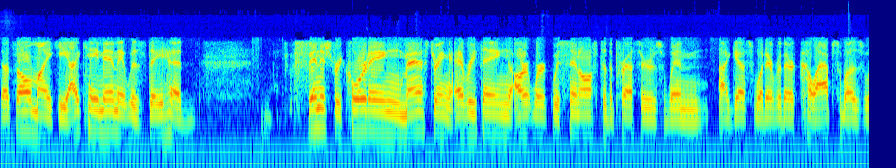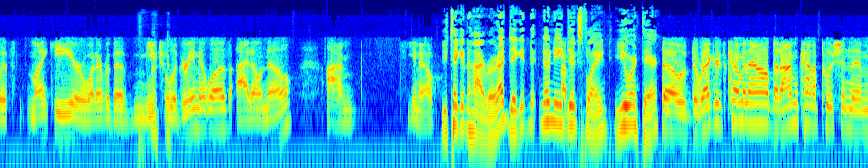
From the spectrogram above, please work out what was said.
That's all Mikey. I came in. It was they had finished recording, mastering everything. Artwork was sent off to the pressers when I guess whatever their collapse was with Mikey or whatever the mutual agreement was. I don't know. I'm, you know. You're taking the high road. I dig it. No need Um, to explain. You weren't there. So the record's coming out, but I'm kind of pushing them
